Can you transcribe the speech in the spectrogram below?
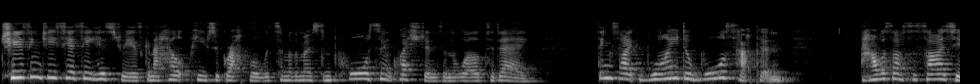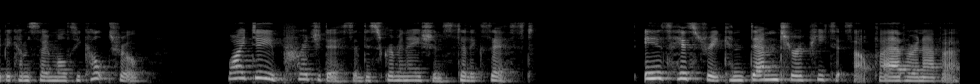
choosing GCSE history is going to help you to grapple with some of the most important questions in the world today. Things like why do wars happen? How has our society become so multicultural? Why do prejudice and discrimination still exist? Is history condemned to repeat itself forever and ever?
